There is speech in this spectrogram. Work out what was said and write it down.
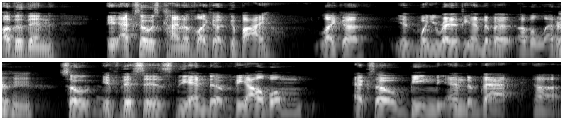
other than it, XO is kind of like a goodbye, like a what you write at the end of a of a letter. Mhm. So if this is the end of the album, XO being the end of that uh,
